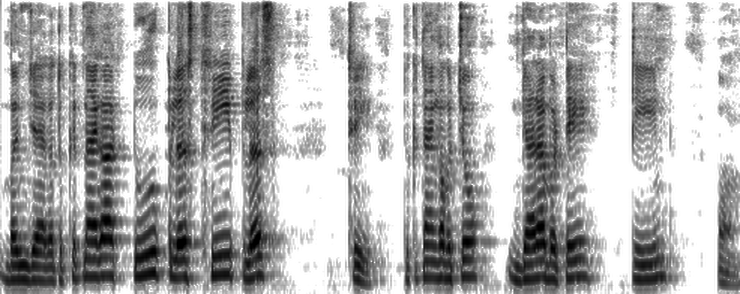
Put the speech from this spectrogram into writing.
बन जाएगा। तो कितना आएगा? Two plus three plus three. तो कितना आएगा बच्चों? ग्यारह बटे तीन ओम।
